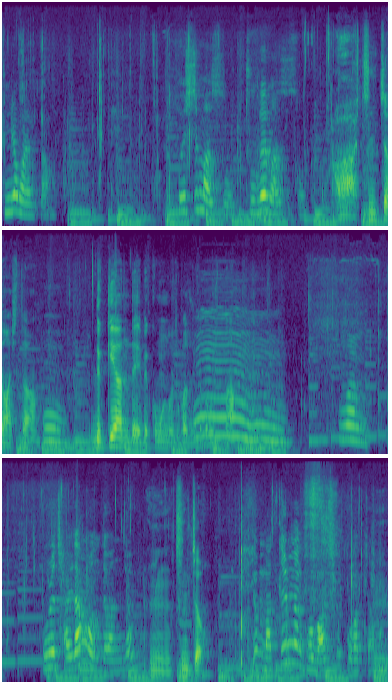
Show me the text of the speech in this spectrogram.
진짜 맛있다. 훨씬 맛있어. 두 배 맛있어. 와 진짜 맛있다 응. 느끼한데 매콤한 거 잡아주니까 너무 좋다 음. 이건 우리 잘 담궜는데 완전? 음 진짜 좀 맛들면 더 맛있을 것 같잖아.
